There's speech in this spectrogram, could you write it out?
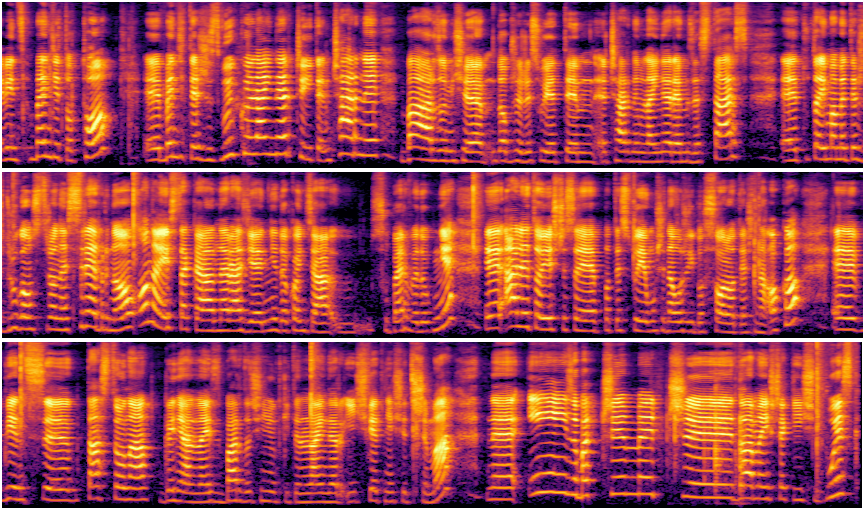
Więc będzie to to. Będzie też zwykły liner, czyli ten czarny. Bardzo mi się dobrze rysuje tym czarnym linerem ze Stars. Tutaj mamy też drugą stronę srebrną. Ona jest taka na razie nie do końca mm, super według mnie, e, ale to jeszcze sobie potestuję. Muszę nałożyć go solo też na oko. E, Więc ta strona genialna. Jest bardzo cieniutki ten liner i świetnie się trzyma. I zobaczymy, czy damy jeszcze jakiś błysk.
